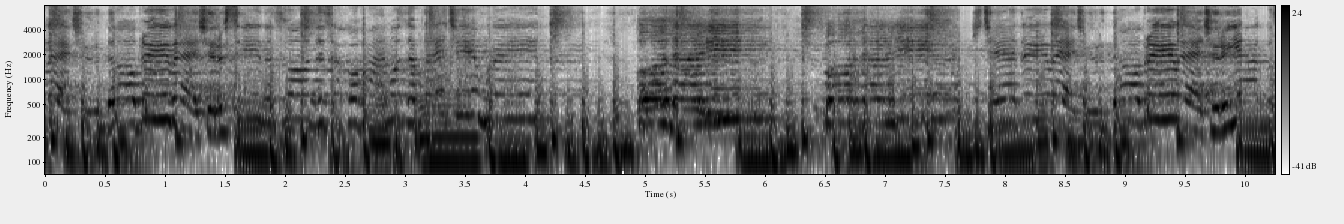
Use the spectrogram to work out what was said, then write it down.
вечір, добрий вечір, всі на сходи заховаємо за плечі ми. Подалі, подалі. Щедрий вечір, добрий вечір, як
